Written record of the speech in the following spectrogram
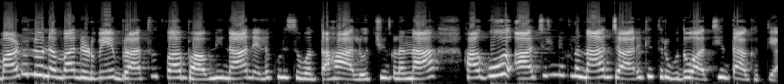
ಮಾಡಲು ನಮ್ಮ ನಡುವೆ ಭ್ರಾತೃತ್ವ ಭಾವನೆನ ನೆಲೆಗೊಳಿಸುವಂತಹ ಆಲೋಚನೆಗಳನ್ನ ಹಾಗೂ ಆಚರಣೆಗಳನ್ನ ಜಾರಿಗೆ ತರುವುದು ಅತ್ಯಂತ ಅಗತ್ಯ.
